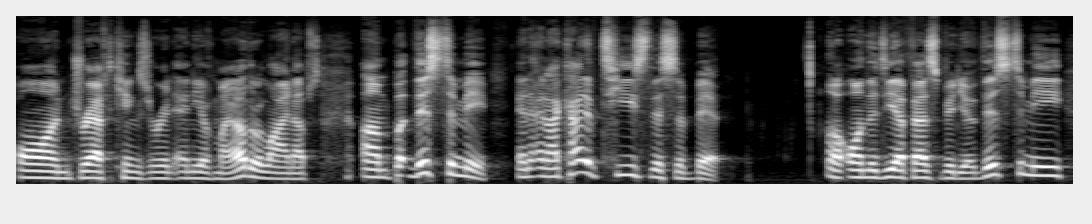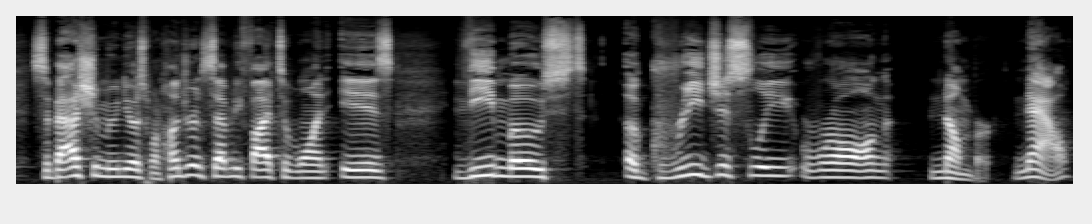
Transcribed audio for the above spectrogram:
on DraftKings or in any of my other lineups. Um, but this to me, and, and I kind of teased this a bit uh, on the DFS video. This to me, Sebastian Munoz, 175 to 1, is the most egregiously wrong number. Now,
